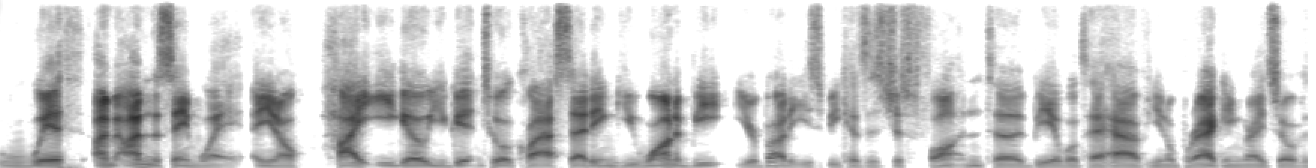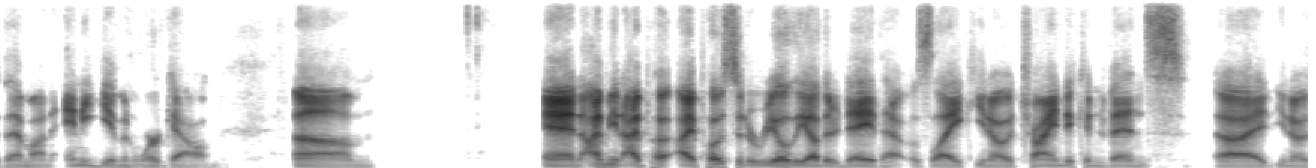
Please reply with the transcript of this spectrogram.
with I'm I'm the same way. You know, high ego, you get into a class setting, you want to beat your buddies because it's just fun to be able to have, you know, bragging rights over them on any given workout. Um and I mean, I put I posted a reel the other day that was like, you know, trying to convince uh, you know,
